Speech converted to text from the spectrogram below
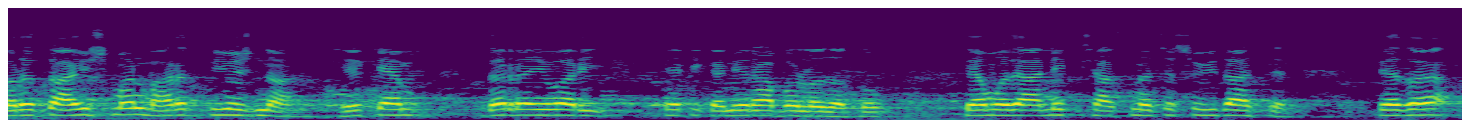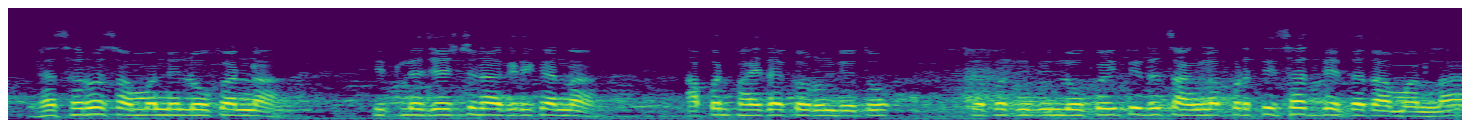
परत आयुष्मान भारत योजना हे कॅम्प दर रविवारी त्या ठिकाणी राबवला जातो. त्यामध्ये अनेक शासनाच्या सुविधा असेल. त्याचा ह्या सर्वसामान्य लोकांना तिथल्या ज्येष्ठ नागरिकांना आपण फायदा करून देतो. त्या पद्धतीने लोकही तिथं चांगला प्रतिसाद देतात आम्हाला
